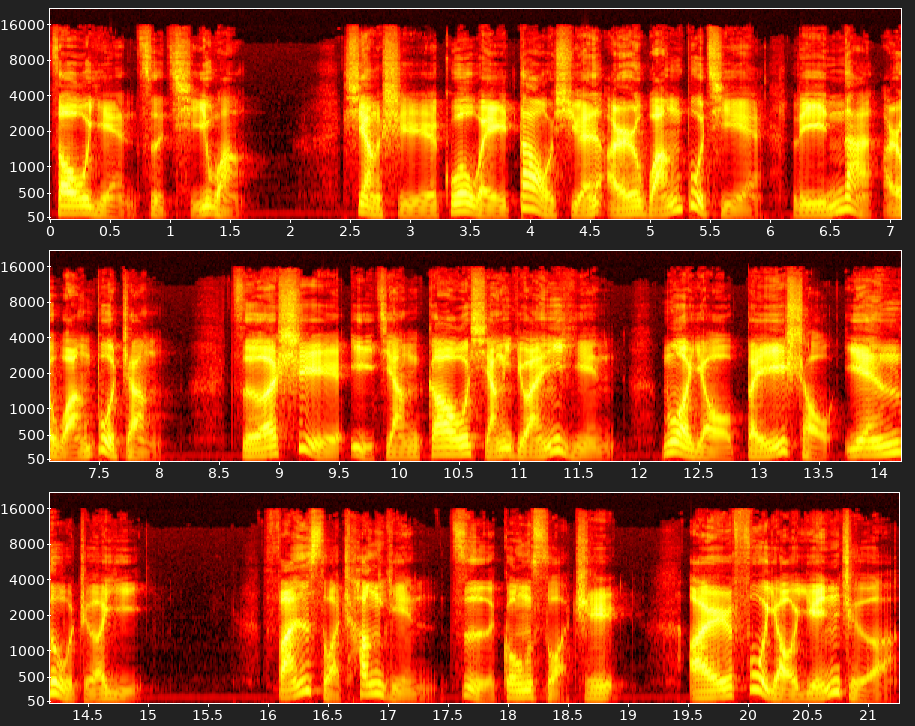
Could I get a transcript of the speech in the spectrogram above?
邹衍自齐王。向使郭伟道玄而王不解，临难而王不整，则是亦将高翔远引，莫有北守燕路者矣。凡所称饮，自公所知；而复有云者，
